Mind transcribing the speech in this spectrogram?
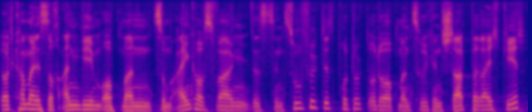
Dort kann man jetzt noch angeben, ob man zum Einkaufswagen das hinzufügt, das Produkt, oder ob man zurück in den Startbereich geht.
